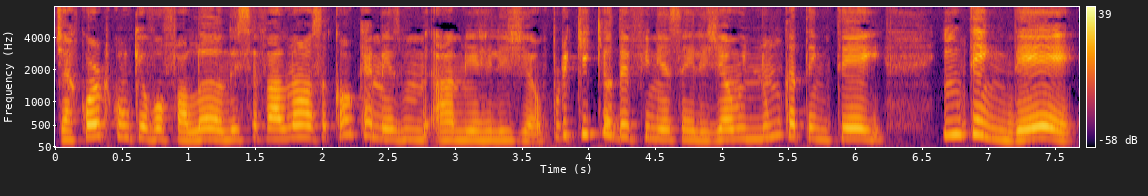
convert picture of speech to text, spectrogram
de acordo com o que eu vou falando, e você fala, nossa, qual que é mesmo a minha religião? Por que, que eu defini essa religião e nunca tentei entender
